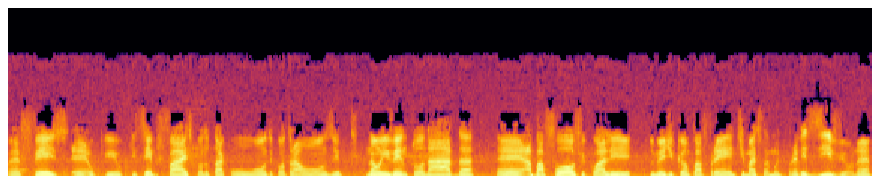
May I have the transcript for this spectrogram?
é, fez é, o, que, o que sempre faz quando está com 11 contra 11, não inventou nada, é, abafou, ficou ali do meio de campo à frente, mas foi muito previsível, né?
